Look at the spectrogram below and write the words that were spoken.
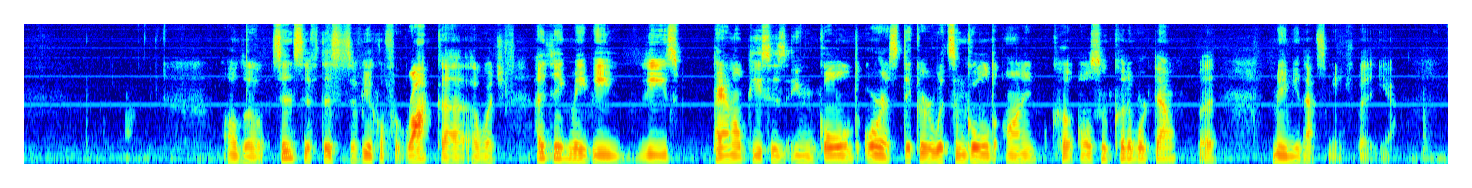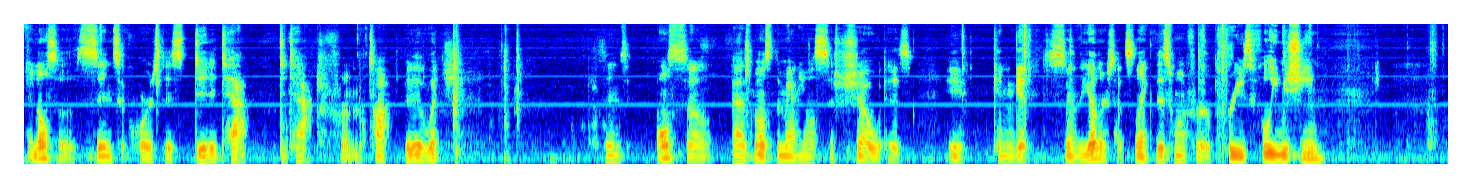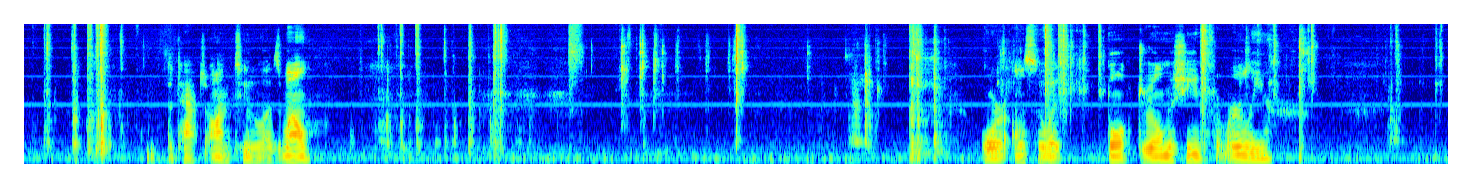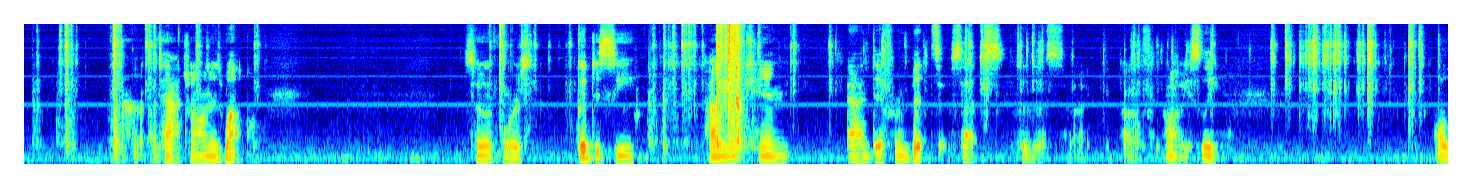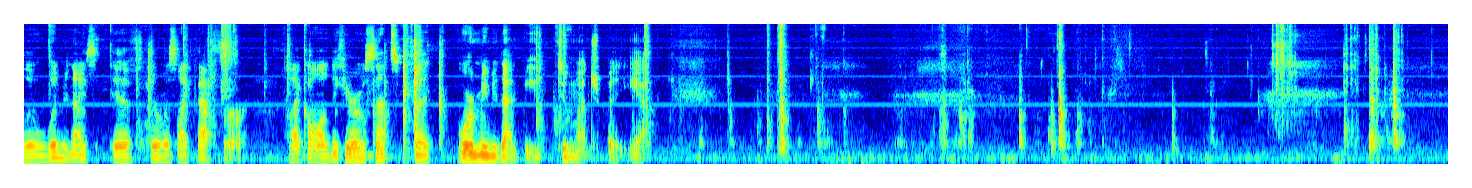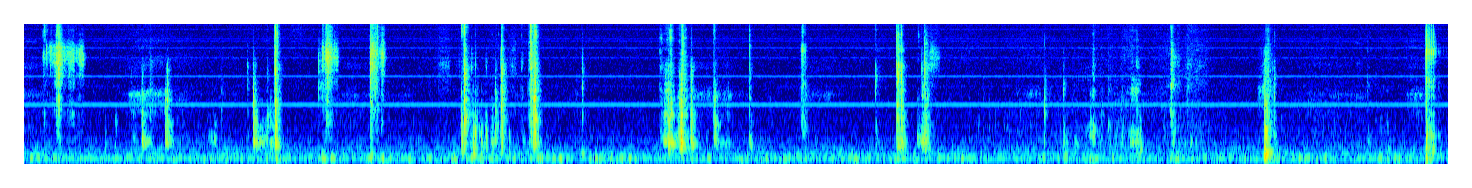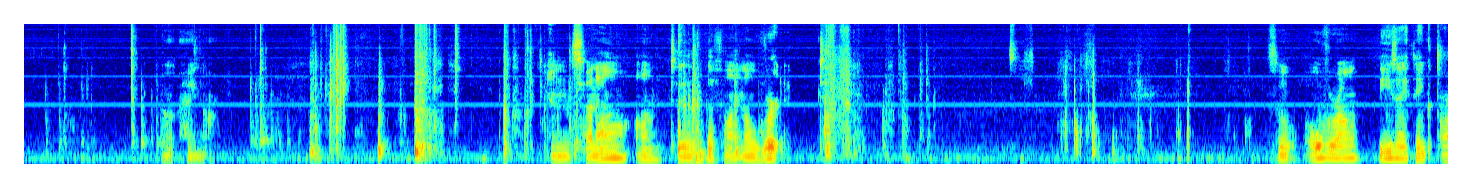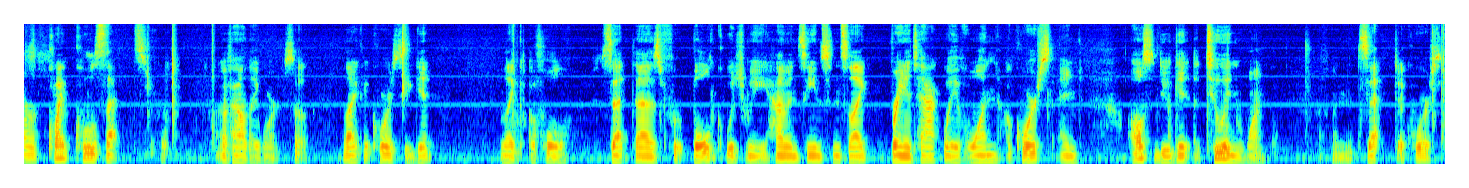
Although, since if this is a vehicle for Rocka, uh, which I think maybe these panel pieces in gold or a sticker with some gold on it also could have worked out, but Maybe that's me, but yeah. And also, since of course this did attach, detach from the top bit of which, since also, as most of the manuals show, is you can get some of the other sets, like this one for Freeze Flea Machine, attach onto as well. Or also with Bulk Drill Machine from earlier attach on as well. So of course, good to see how you can add different bits of sets to this, uh, obviously. Although it would be nice if there was like that for like all of the hero sets, but or maybe that'd be too much, but yeah. Oh, hang on. And so now on to the final verdict. So overall, these I think are quite cool sets for, of how they work. So, like of course you get like a full set that is for bulk, which we haven't seen since like Brain Attack Wave One, of course, and also do get a two-in-one set, of course,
